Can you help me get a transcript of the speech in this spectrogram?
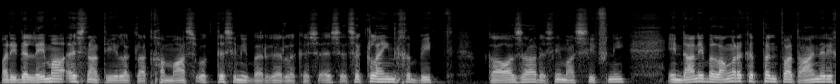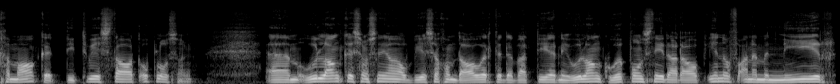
maar die dilemma is natuurlik dat Hamas ook tussen die burgerlikes is. Dit's 'n klein gebied Gaza, dis nie massief nie. En dan die belangrike punt wat Heinrich gemaak het, die twee staat oplossing. Ehm um, hoe lank is ons nie al besig om daaroor te debatteer nie? Hoe lank hoop ons nie dat daar op een of ander manier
